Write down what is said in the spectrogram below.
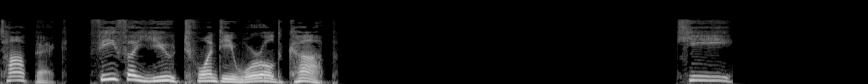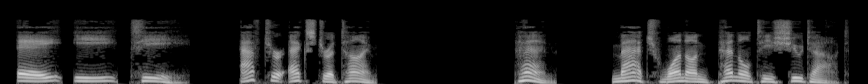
Topic: FIFA U20 World Cup. Key A E T after extra time Pen. Match won on penalty shootout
